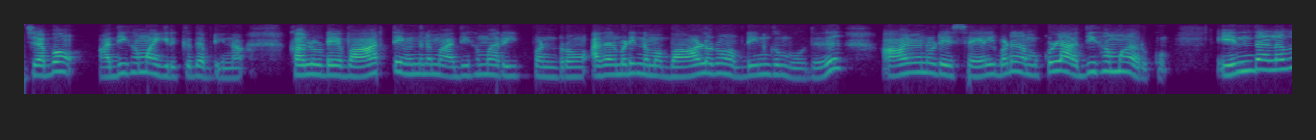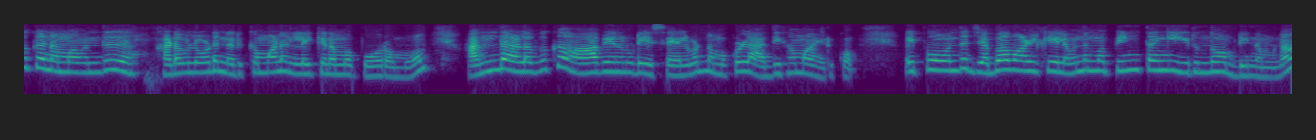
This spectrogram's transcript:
ஜபம் ஜெபம் அதிகமா இருக்குது அப்படின்னா, கடவுளுடைய வார்த்தை வந்து நம்ம அதிகமா ரீட் பண்றோம். அதன்படி நம்ம வாழுறோம் அப்படிங்கும்போது, ஆவியனுடைய செயல்பாடு நமக்குள்ள அதிகமா இருக்கும். எந்த அளவுக்கு நம்ம வந்து கடவுளோட நெருக்கமான நிலைக்கு நம்ம போறோமோ, அந்த அளவுக்கு ஆவியனுடைய செயல்பாடு நமக்குள்ள அதிகமா இருக்கும். இப்போ வந்து ஜெப வாழ்க்கையில வந்து நம்ம பின்தங்கி இருந்தோம் அப்படின்னம்னா,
